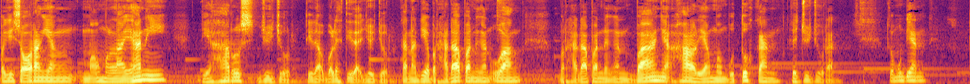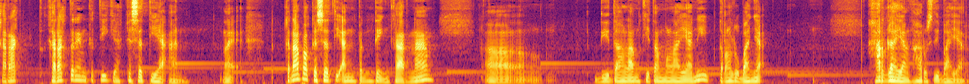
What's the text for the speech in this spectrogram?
Bagi seorang yang mau melayani, dia harus jujur, tidak boleh tidak jujur karena dia berhadapan dengan uang, berhadapan dengan banyak hal yang membutuhkan kejujuran. Kemudian karakter, karakter yang ketiga kesetiaan. Nah, kenapa kesetiaan penting? Karena uh, di dalam kita melayani terlalu banyak harga yang harus dibayar.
